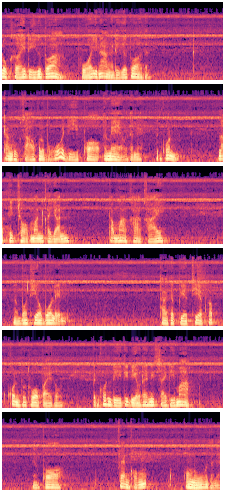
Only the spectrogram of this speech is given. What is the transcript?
ลูกเขยดีอยู่ตัว ผัวอีน่างดีอยู่ตัวจ้ะทางลูกสาวก็เลยบอกโอ้ดีพ่อแม่ว่าท่เนี่ยเป็นคนรับผิดชอบมันขยันทำมาค้าขายบ่เที่ยวบ่เล่น ถ้าจะเปรียบเทียบกับคนทั่วไปก็เป็นคนดีที่เดียวได้นิสัยดีมากพอแฟนของของหนูจะไง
